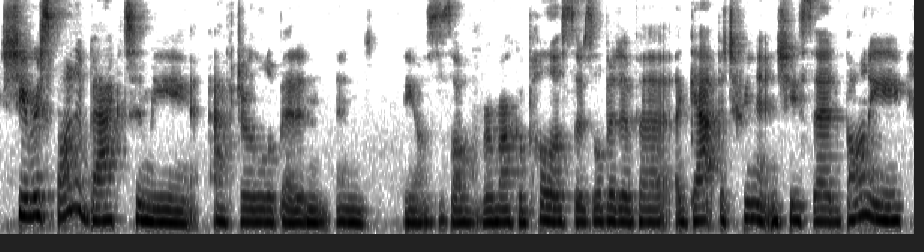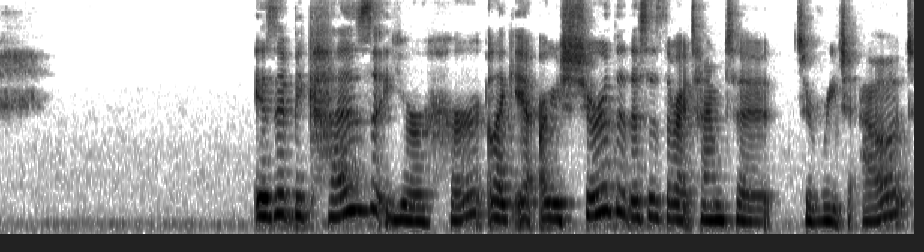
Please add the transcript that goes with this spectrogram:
she responded back to me after a little bit, and and you know this is all Marco Polo, so there's a little bit of a, a gap between it. And she said, Bonnie. Is it because you're hurt? Like, are you sure that this is the right time to to reach out,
